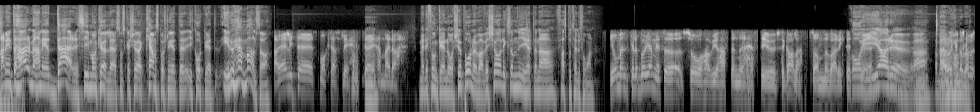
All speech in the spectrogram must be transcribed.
Han är inte här, men han är där, Simon Kölle, som ska köra kampsportsnyheter i korthet. Är du hemma alltså? Ja, jag är lite småkrasslig, så jag är hemma idag. Men det funkar ändå. Kör på nu va. Vi kör liksom nyheterna fast på telefon. Jo, men till att börja med så, så har vi ju haft en häftig UFC-gala som var riktigt... eh, Skojar du? Va? Bra Ja, det var det var. himla bra. Skulle,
